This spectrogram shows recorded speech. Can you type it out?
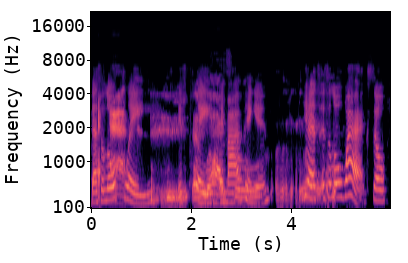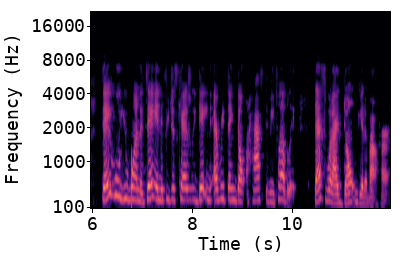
That's a little played. It's That's a little played, in my school, opinion. Yeah, it's, it's a little whack. So date who you want to date, and if you're just casually dating, everything don't have to be public. That's what I don't get about her.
